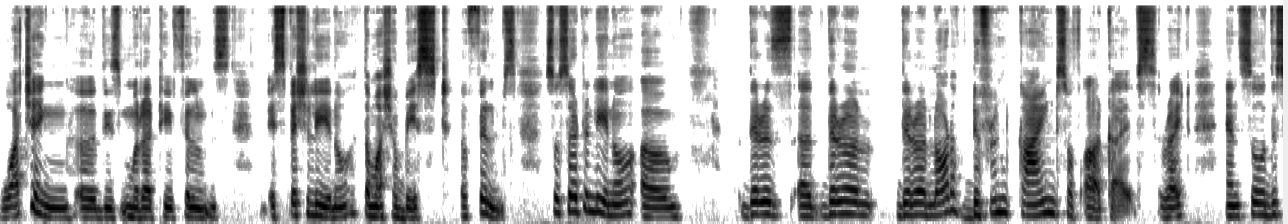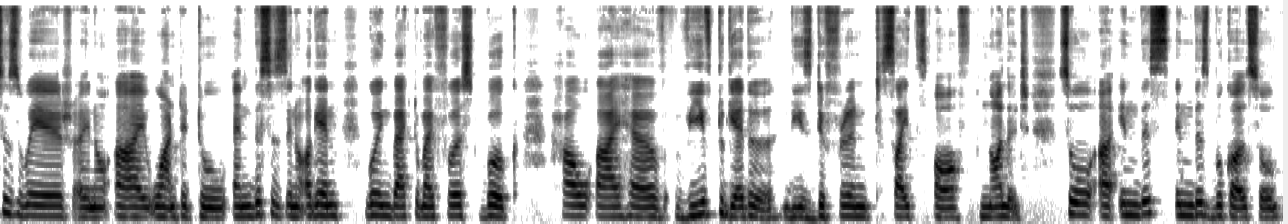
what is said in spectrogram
watching uh, these Marathi films, especially, you know, Tamasha based uh, films. So certainly, you know, um, there is, uh, there are there are a lot of different kinds of archives right? And so this is where you know i wanted to and this is you know again going back to my first book how i have weaved together these different sites of knowledge. So uh, in this in this book also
